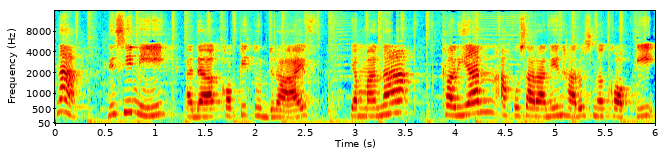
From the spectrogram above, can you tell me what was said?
Nah, di sini ada copy to drive yang mana kalian aku saranin harus nge-copy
